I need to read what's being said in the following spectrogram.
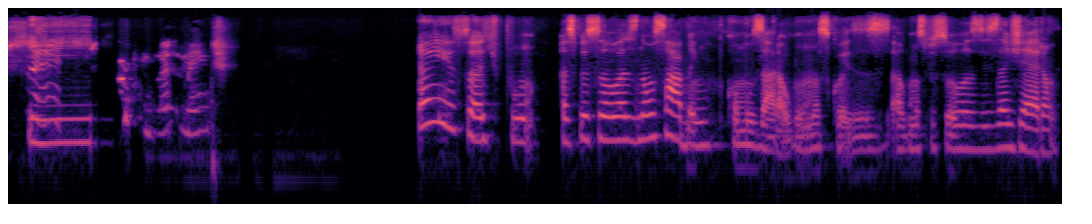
sim, E completamente. é isso, é tipo, as pessoas não sabem como usar algumas coisas, algumas pessoas exageram.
